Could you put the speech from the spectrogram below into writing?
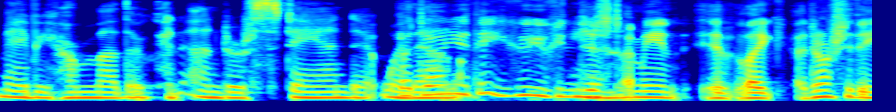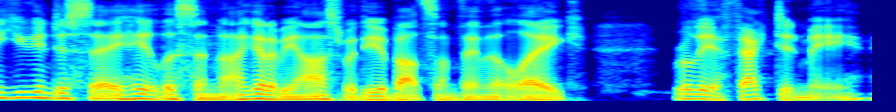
maybe her mother could understand it but don't you think you, can just? I mean, if, like, don't you think you can just say, "Hey, listen, I got to be honest with you about something that like really affected me."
